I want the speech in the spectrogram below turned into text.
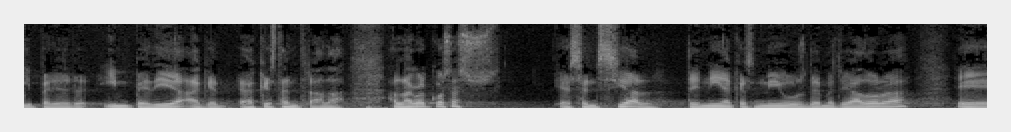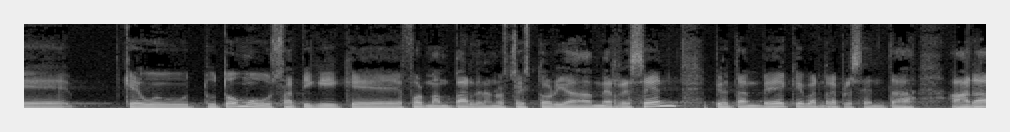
i per impedir aquest, aquesta entrada. A la qual cosa és essencial tenir aquests nius de metralladora eh, que ho, tothom ho sàpigui que formen part de la nostra història més recent, però també que van representar. Ara,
